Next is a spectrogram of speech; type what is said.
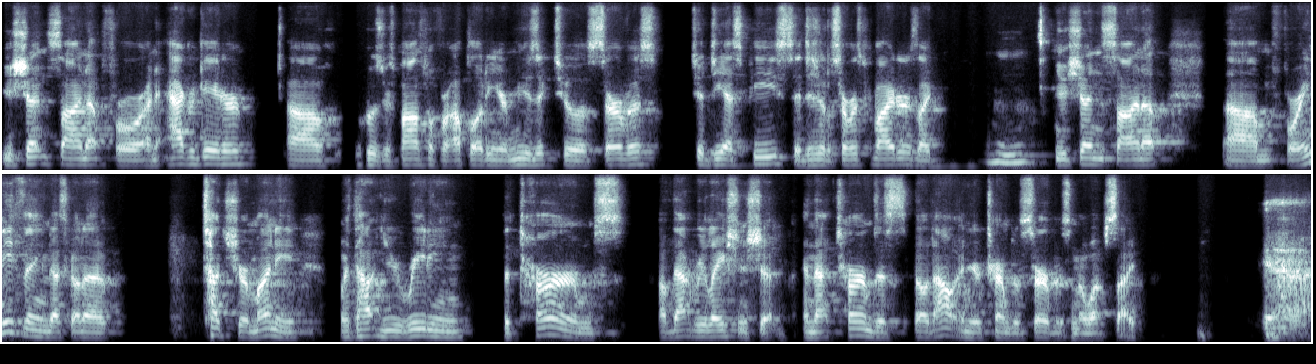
You shouldn't sign up for an aggregator uh, who's responsible for uploading your music to a service, to DSPs, to digital service providers. Like mm-hmm. you shouldn't sign up um, for anything that's going to touch your money without you reading the terms of that relationship. And that terms is spelled out in your terms of service on the website. Yeah.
